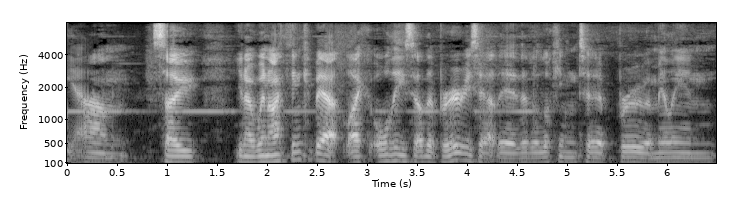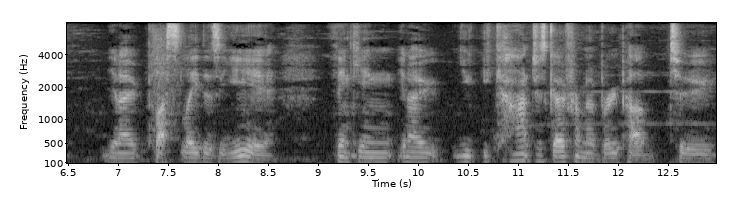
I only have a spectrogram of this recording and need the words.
Yeah. Um, so, you know, when I think about like all these other breweries out there that are looking to brew a million, you know, plus liters a year, thinking, you know, you, you can't just go from a brew pub to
